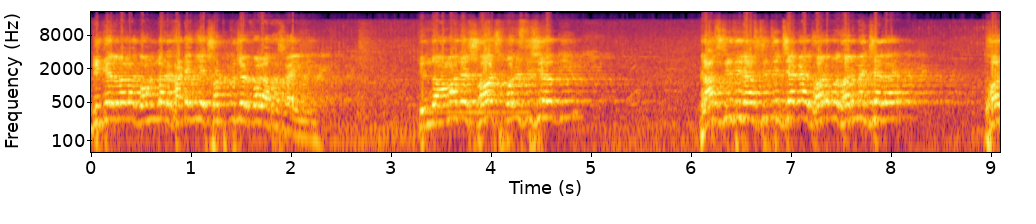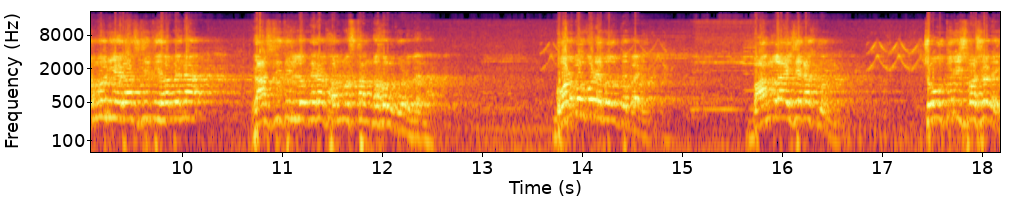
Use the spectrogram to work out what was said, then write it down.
বিকেলবেলা গঙ্গার ঘাটে গিয়ে ছট পুজোর কলা ভাসায়নি। কিন্তু আমাদের সহজ পরিস্থিতি ছিল কি? রাজনীতি রাজনীতির জায়গায়, ধর্ম ধর্মের জায়গায়। ধর্ম নিয়ে রাজনীতি হবে না, রাজনীতির লোকেরা ধর্মস্থান দখল করবে না। গর্ব করে বলতে পারি, বাংলায় যেরকম চৌত্রিশ বছরে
